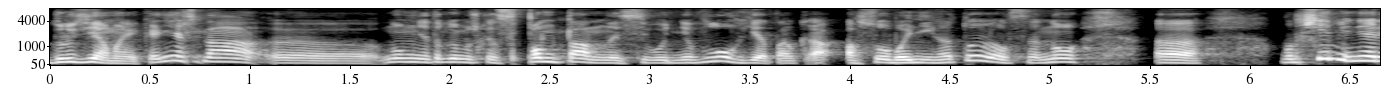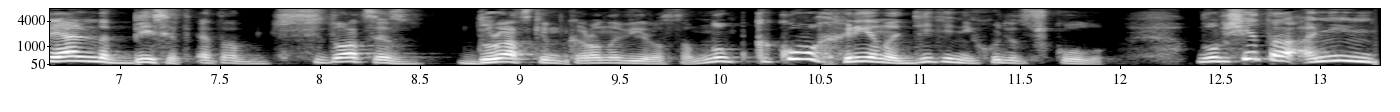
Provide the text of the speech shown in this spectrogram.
друзья мои, конечно, э, ну, у меня такой немножко спонтанный сегодня влог, я так особо не готовился, но э, вообще меня реально бесит эта ситуация с дурацким коронавирусом. Ну, какого хрена дети не ходят в школу? Ну, вообще-то они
